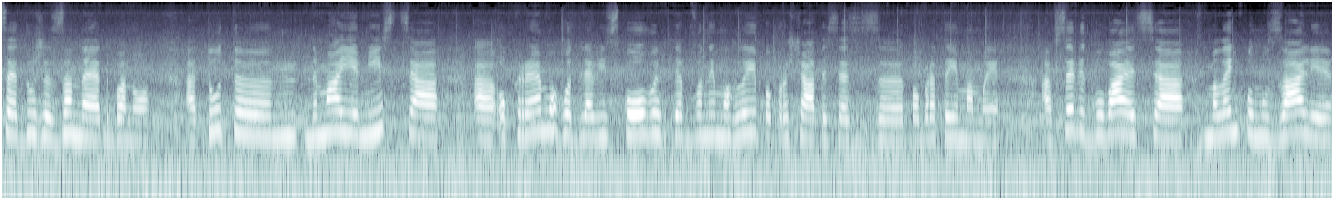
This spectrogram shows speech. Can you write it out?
все дуже занедбано, а тут е, немає місця е, окремого для військових, де б вони могли попрощатися з побратимами. А все відбувається в маленькому залі.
